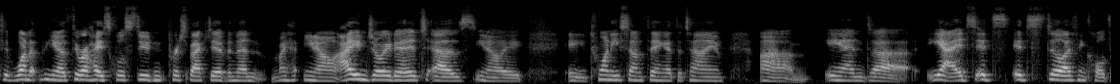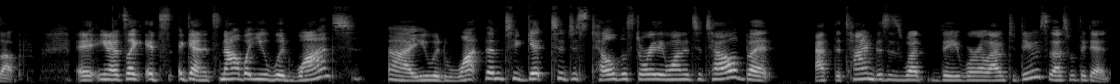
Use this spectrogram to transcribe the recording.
to one of you know through a high school student perspective and then my you know i enjoyed it as you know a a 20 something at the time. Um and uh yeah it's it's it's still i think holds up. It, you know it's like it's again it's not what you would want. Uh you would want them to get to just tell the story they wanted to tell but at the time this is what they were allowed to do so that's what they did.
